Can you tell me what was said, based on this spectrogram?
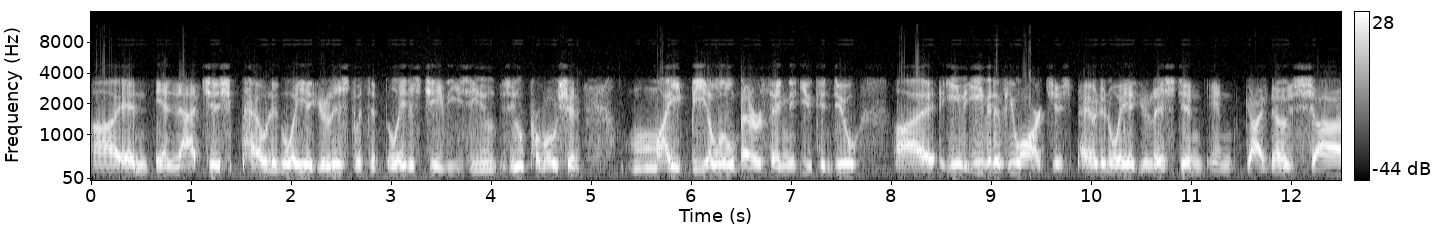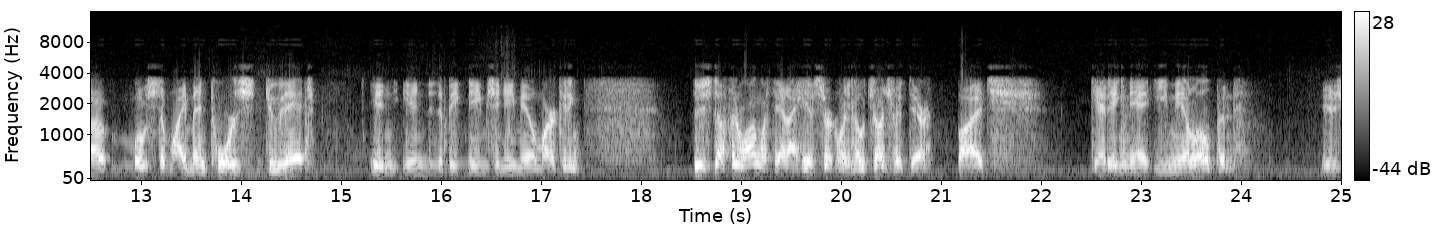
uh, and and not just pounding away at your list with the latest JVZoo, Zoo promotion might be a little better thing that you can do. Uh, even, even if you are just pounding away at your list, and, and God knows uh, most of my mentors do that in in the big names in email marketing. There's nothing wrong with that. I have certainly no judgment there, but getting that email opened is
